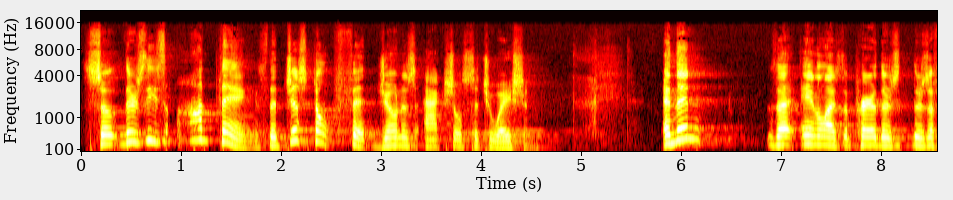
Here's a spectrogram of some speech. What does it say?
So there's these odd things that just don't fit Jonah's actual situation. And then, as I analyze the prayer, there's, there's, a,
